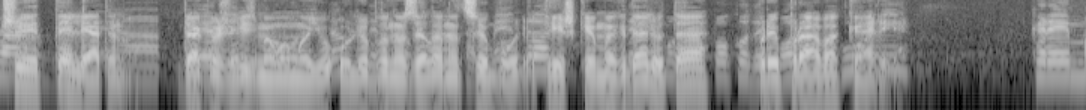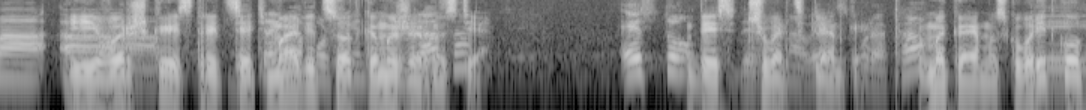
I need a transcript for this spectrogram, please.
чи телятину. Також візьмемо мою улюблену зелену цибулю, трішки мигдалю та приправа карі. І вершки з 30% жирності. Десь чверть склянки. Вмикаємо сковорідку.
